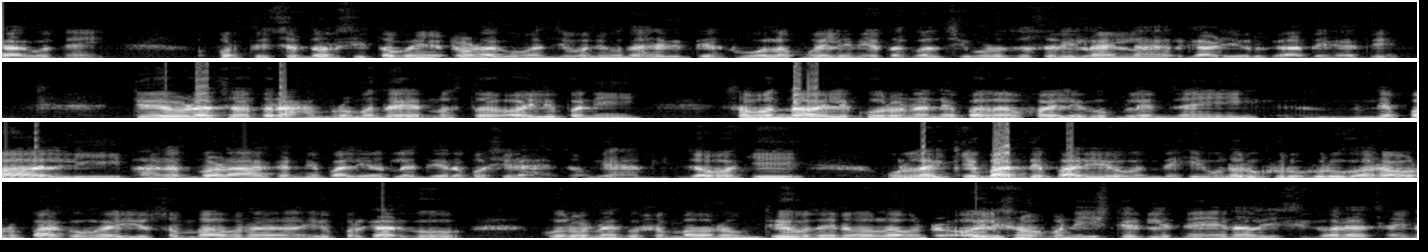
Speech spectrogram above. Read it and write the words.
गएको चाहिँ प्रत्यक्षदर्शी तपाईँ हेटौँडाको मान्छे पनि हुँदाखेरि देख्नुभयो होला। मैले नि यता गल्छीबाट जसरी लाइन लगाएर गाडीहरू गएको देखाएको थिएँ। त्यो एउटा छ तर हाम्रोमा त हेर्नुहोस् त अहिले पनि सबभन्दा अहिले कोरोना नेपालमा फैलिएको ब्लेम चाहिँ नेपाली भारतबाट आएका नेपालीहरूलाई दिएर बसिरहेका छौँ कि हामी। जबकि उनलाई के बाध्य पारियो भनेदेखि उनीहरू खुरुखुरु घर आउनु पाएको भए यो सम्भावना यो प्रकारको कोरोनाको सम्भावना हुन्थ्यो हुँदैन होला भनेर अहिलेसम्म पनि स्टेटले चाहिँ एनालिसिस गरेको छैन।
